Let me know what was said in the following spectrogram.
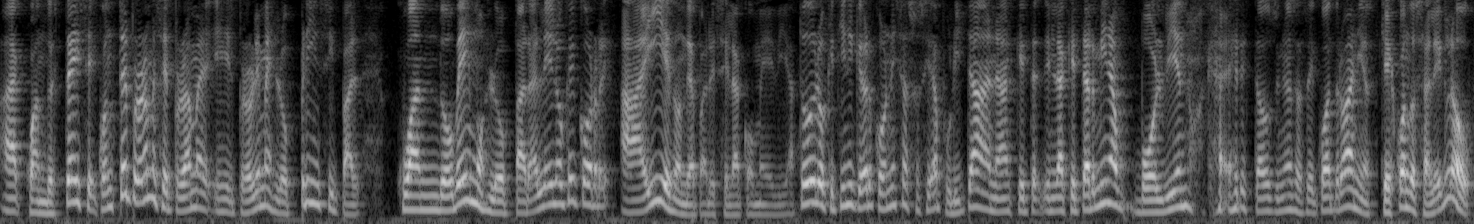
a cuando está ese, cuando está el programa es el programa, el problema es lo principal. Cuando vemos lo paralelo que corre, ahí es donde aparece la comedia. Todo lo que tiene que ver con esa sociedad puritana en la que termina volviendo a caer Estados Unidos hace cuatro años, que es cuando sale Glow.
